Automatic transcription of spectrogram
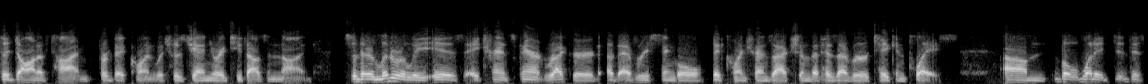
the dawn of time for Bitcoin, which was January 2009. So there literally is a transparent record of every single Bitcoin transaction that has ever taken place. Um, but what it this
